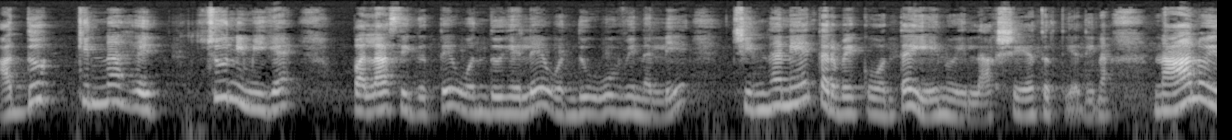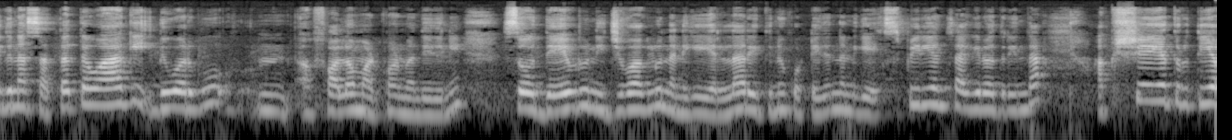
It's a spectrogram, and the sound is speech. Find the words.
ಅದಕ್ಕಿಂತ ಹೆಚ್ಚು ನಿಮಗೆ ಫಲ ಸಿಗುತ್ತೆ ಒಂದು ಎಲೆ, ಒಂದು ಹೂವಿನಲ್ಲಿ. ಚಿನ್ನನೇ ತರಬೇಕು ಅಂತ ಏನೂ ಇಲ್ಲ, ಅಕ್ಷಯ ತೃತೀಯ ದಿನ. ನಾನು ಇದನ್ನು ಸತತವಾಗಿ ಇದುವರೆಗೂ ಫಾಲೋ ಮಾಡ್ಕೊಂಡು ಬಂದಿದ್ದೀನಿ. ಸೊ ದೇವರು ನಿಜವಾಗ್ಲೂ ನನಗೆ ಎಲ್ಲ ರೀತಿಯೂ ಕೊಟ್ಟಿದೆ. ನನಗೆ ಎಕ್ಸ್ಪೀರಿಯನ್ಸ್ ಆಗಿರೋದ್ರಿಂದ ಅಕ್ಷಯ ತೃತೀಯ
